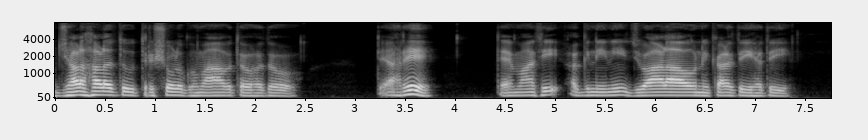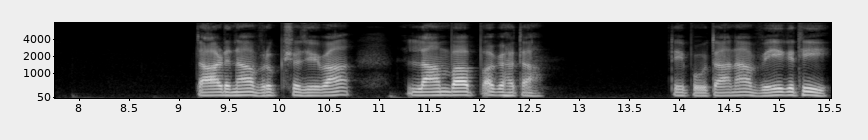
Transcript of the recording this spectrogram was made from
ઝળહળતું ત્રિશૂળ ઘુમાવતો હતો. ત્યારે તેમાંથી અગ્નિની જ્વાળાઓ નીકળતી હતી. તાડના વૃક્ષ જેવા લાંબા પગ હતા તે પોતાના વેગથી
